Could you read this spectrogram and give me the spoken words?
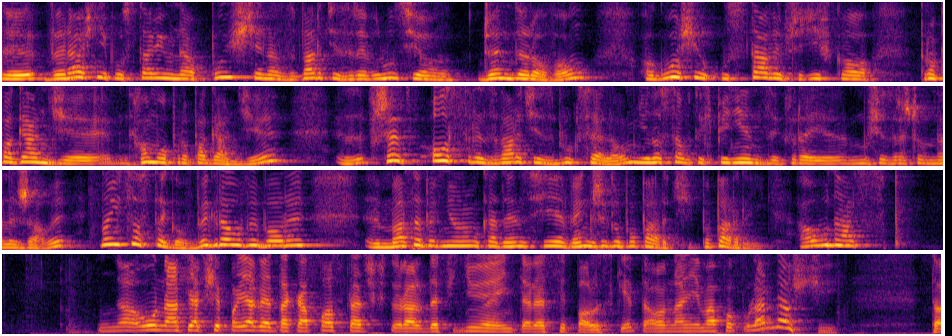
y, wyraźnie postawił na pójście na zwarcie z rewolucją genderową, ogłosił ustawy przeciwko propagandzie, homopropagandzie, wszedł w ostre zwarcie z Brukselą, nie dostał tych pieniędzy, które mu się zresztą należały. No i co z tego? Wygrał wybory, ma zapewnioną kadencję, Węgrzy go poparci, poparli. A u nas no u nas jak się pojawia taka postać, która definiuje interesy polskie, to ona nie ma popularności. To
